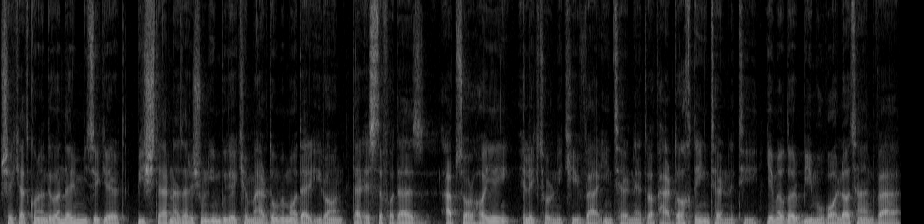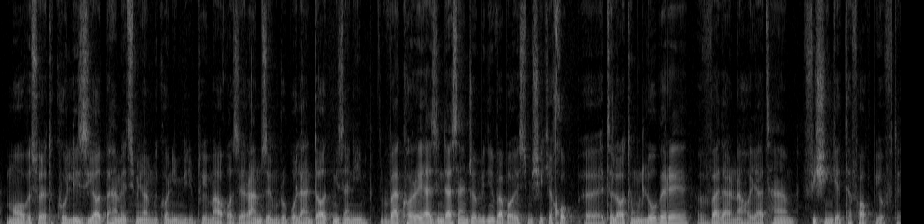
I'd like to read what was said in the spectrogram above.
شرکت کنندگان در این میزگرد بیشتر نظرشون این بوده که مردم ما در ایران در استفاده از ابزارهای الکترونیکی و اینترنت و پرداخت اینترنتی یه مقدار بیمبالاتن و ما به صورت کلی زیاد به هم اطمینان می‌کنیم میریم توی مغازه رمزمون رو بلند داد می‌زنیم و کارهای از این دست انجام میدیم و باعث میشه که خب اطلاعاتمون لو بره و در نهایت هم فیشینگ اتفاق بیفته.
